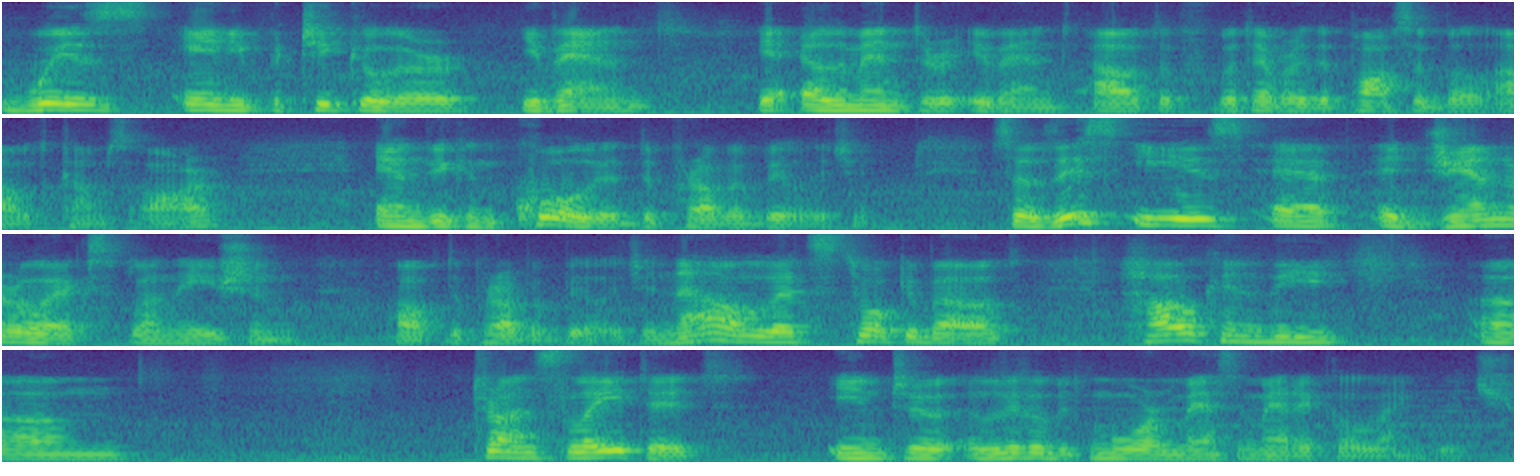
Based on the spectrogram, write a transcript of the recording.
with any particular event, elementary event out of whatever the possible outcomes are, and we can call it the probability. So this is a, a general explanation of the probability. Now let's talk about how can we um, translate it into a little bit more mathematical language.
